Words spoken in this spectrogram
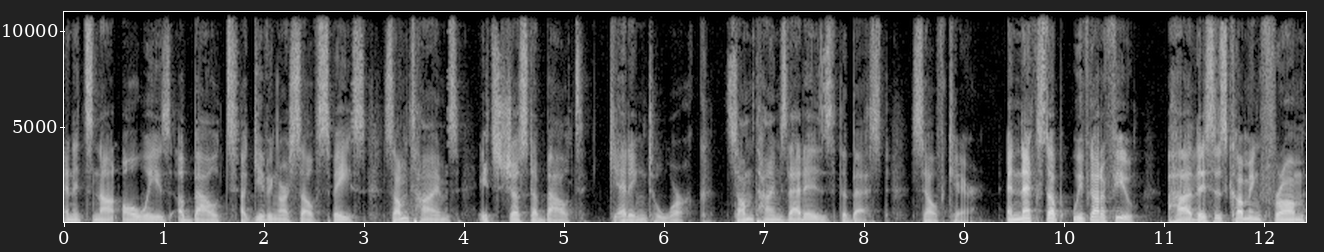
and it's not always about uh, giving ourselves space. Sometimes it's just about getting to work. Sometimes that is the best self care. And next up, we've got a few. Uh, this is coming from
